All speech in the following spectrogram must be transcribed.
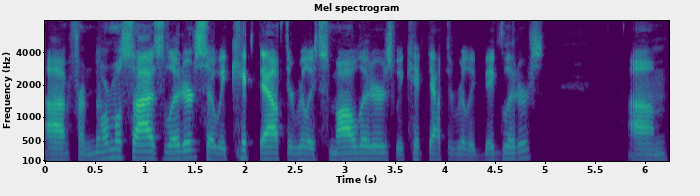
uh, from normal size litters. So we kicked out the really small litters, we kicked out the really big litters. Um,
